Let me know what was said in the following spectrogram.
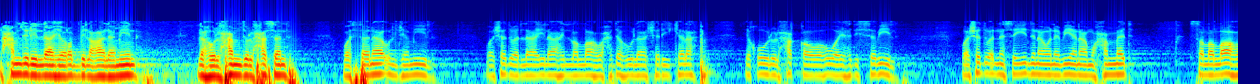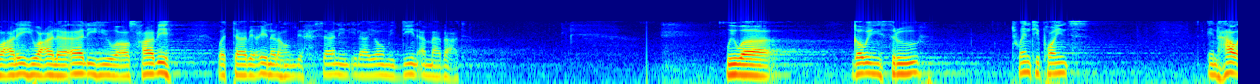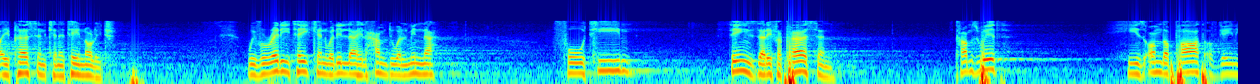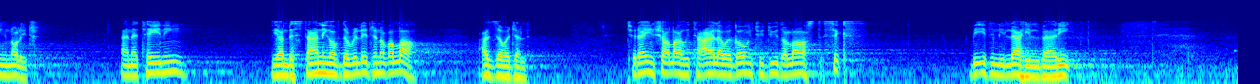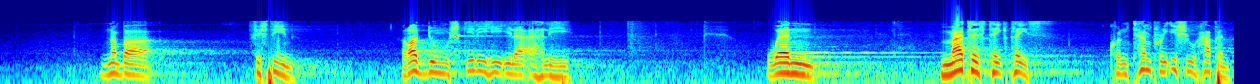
الحمد لله رب العالمين. له الحمد الحسن والثناء الجميل. وأشهد أن لا إله إلا الله وحده لا شريك له. يقول الحق وهو يهدي السبيل. وأشهد أن سيدنا ونبينا محمد صلى الله عليه وعلى آله وأصحابه والتابعين لهم بإحسان إلى يوم الدين. أما بعد. We were going through 20 points in how a person can attain knowledge. We've already taken, وَلِلَّهِ الْحَمْدُ وَالْمِنَّةِ 14 things that if a person comes with, he is on the path of gaining knowledge and attaining the understanding of the religion of Allah Azza wa Jal. Today, inshallah ta'ala, we're going to do the last six. بإذن الله الباري. Number 15. رد مشكله إلى أهله. When matters take place, contemporary issue happen,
